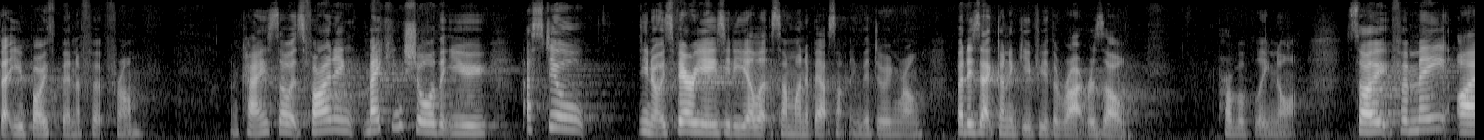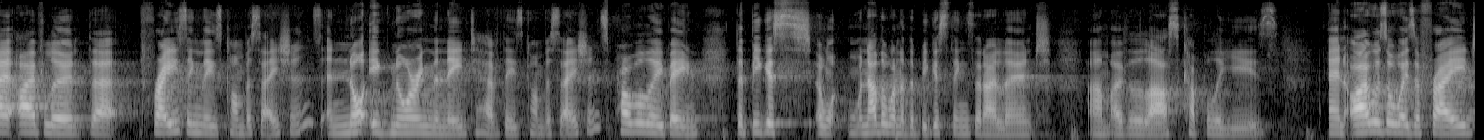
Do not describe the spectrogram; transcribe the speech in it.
that you both benefit from. Okay, so it's finding, making sure that you are still, you know, it's very easy to yell at someone about something they're doing wrong, but is that going to give you the right result? Probably not. So for me, I, I've learned that phrasing these conversations and not ignoring the need to have these conversations probably been the biggest, another one of the biggest things that I learned um, over the last couple of years. And I was always afraid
